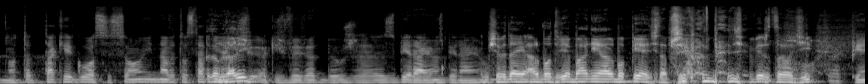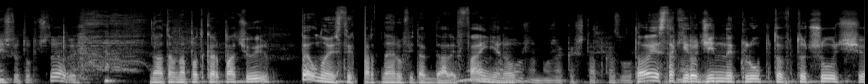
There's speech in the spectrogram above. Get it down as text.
No to takie głosy są i nawet ostatnio Będą jakiś, jakiś wywiad był, że zbierają, zbierają. Mi się wydaje albo dwie banie, albo pięć na przykład będzie, wiesz co chodzi. O, to jak pięć to top cztery. No a tam na Podkarpaciu pełno jest tych partnerów i tak dalej. Fajnie, no. Może, może jakaś sztabka złota. To jest taki No. rodzinny klub, to, to czuć. e,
